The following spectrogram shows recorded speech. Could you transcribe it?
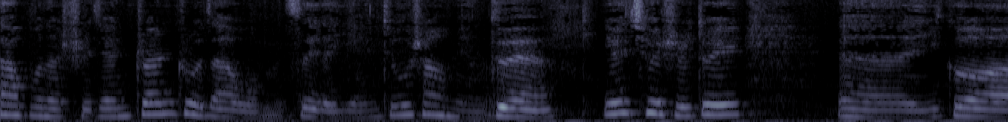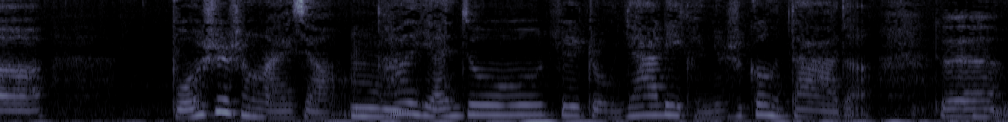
大部分的时间专注在我们自己的研究上面了。对，因为确实对于呃一个博士生来讲，嗯他研究这种压力肯定是更大的。对，嗯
